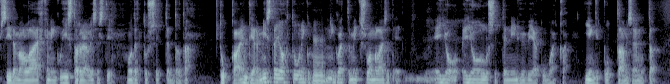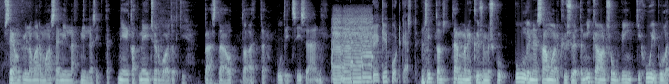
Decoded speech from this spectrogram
siitä me ollaan ehkä niin kuin historiallisesti otettu sitten tota, tukkaa. En tiedä mistä johtuu, niin kuin, hmm. niin kuin, että miksi suomalaiset ei, ei, ole, ei ole ollut sitten niin hyviä kuin vaikka jenkit puttaamiseen, mutta se on kyllä varmaan se, millä, millä sitten ne ekat major-voitotkin päästään ottaa, että putit sisään. PG Podcast. No sitten on tämmöinen kysymys, kun Pullinen Samuel kysyy, että mikä on sun vinkki huipulle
